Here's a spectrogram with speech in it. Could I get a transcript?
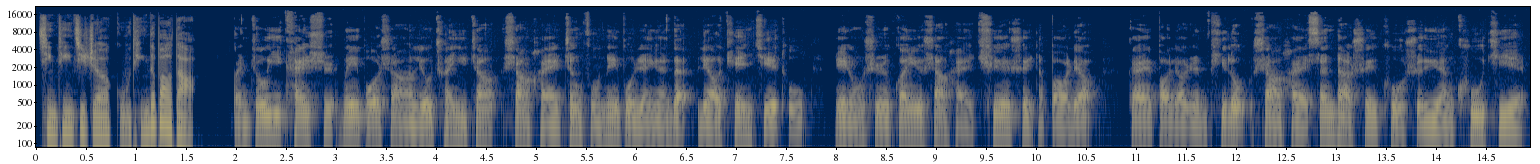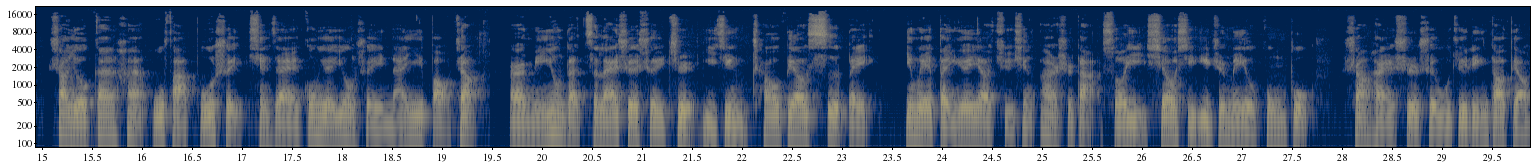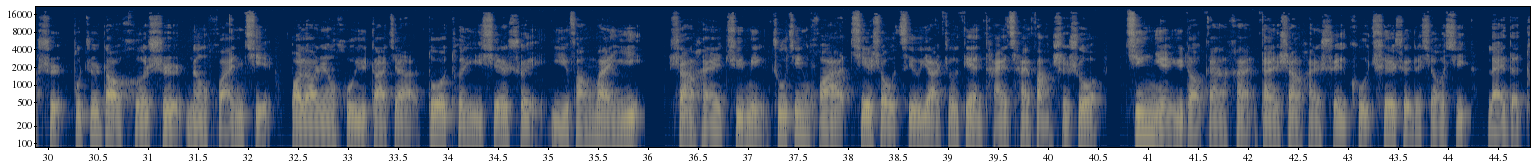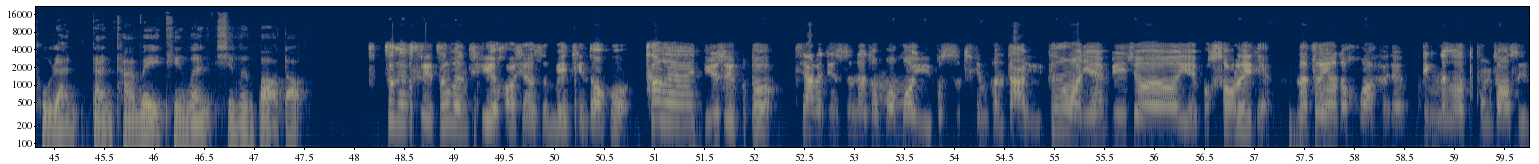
请听记者古婷的报道。本周一开始，微博上流传一张上海政府内部人员的聊天截图，内容是关于上海缺水的爆料。该爆料人披露，上海三大水库水源枯竭，上游干旱无法补水，现在工业用水难以保障，而民用的自来水水质已经超标四倍。因为本月要举行二十大，所以消息一直没有公布。上海市水务局领导表示，不知道何时能缓解。爆料人呼吁大家多囤一些水，以防万一。上海居民朱金华接受自由亚洲电台采访时说。今年遇到干旱，但上海水库缺水的消息来得突然，但他未听闻新闻报道。这个水质问题好像是没听到过。上海雨水不多，下的就是那种毛毛雨，不是倾盆大雨，跟往年比较也少了一点。那这样的话还得订那个桶装水。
